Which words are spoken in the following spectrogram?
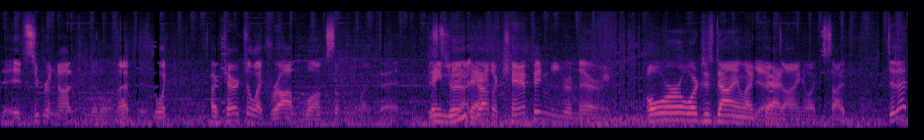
it's super non-committal, that like a character like Rob wants something like that. They you're, need you're either camping or you're nairing. Or or just dying like that. Yeah, that. dying like a side. Did that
